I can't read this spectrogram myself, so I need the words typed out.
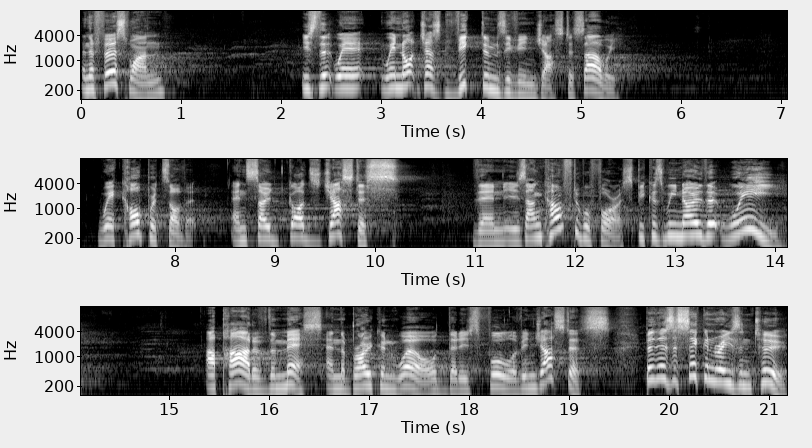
And the first one is that we're, we're not just victims of injustice, are we? We're culprits of it. And so God's justice then is uncomfortable for us because we know that we are part of the mess and the broken world that is full of injustice. But there's a second reason too.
